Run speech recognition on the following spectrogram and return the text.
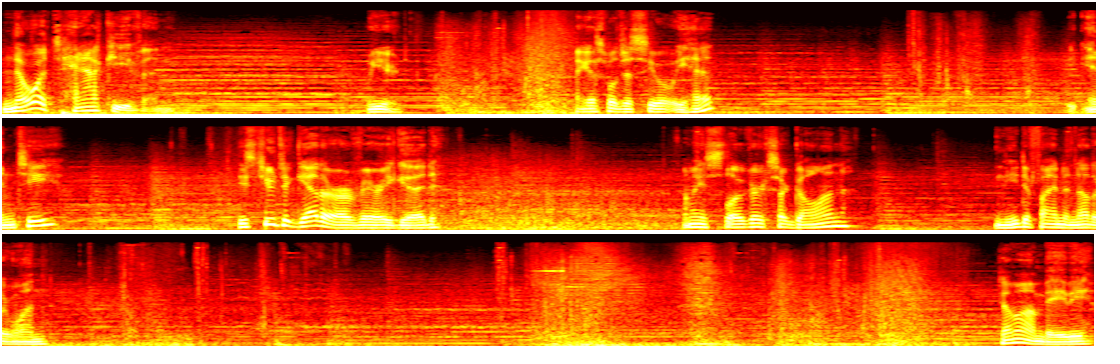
No attack even. Weird. I guess we'll just see what we hit. The Inti. These two together are very good. How many Slogurks are gone? We need to find another one. Come on, baby.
